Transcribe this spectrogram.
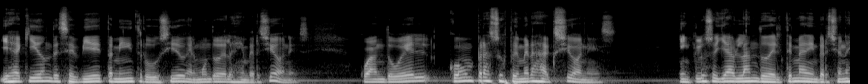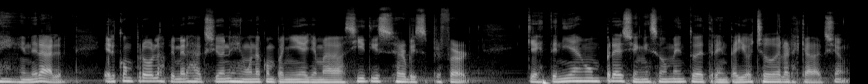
Y es aquí donde se ve también introducido en el mundo de las inversiones. Cuando él compra sus primeras acciones, incluso ya hablando del tema de inversiones en general, él compró las primeras acciones en una compañía llamada City Service Preferred, que tenían un precio en ese momento de 38 dólares cada acción.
